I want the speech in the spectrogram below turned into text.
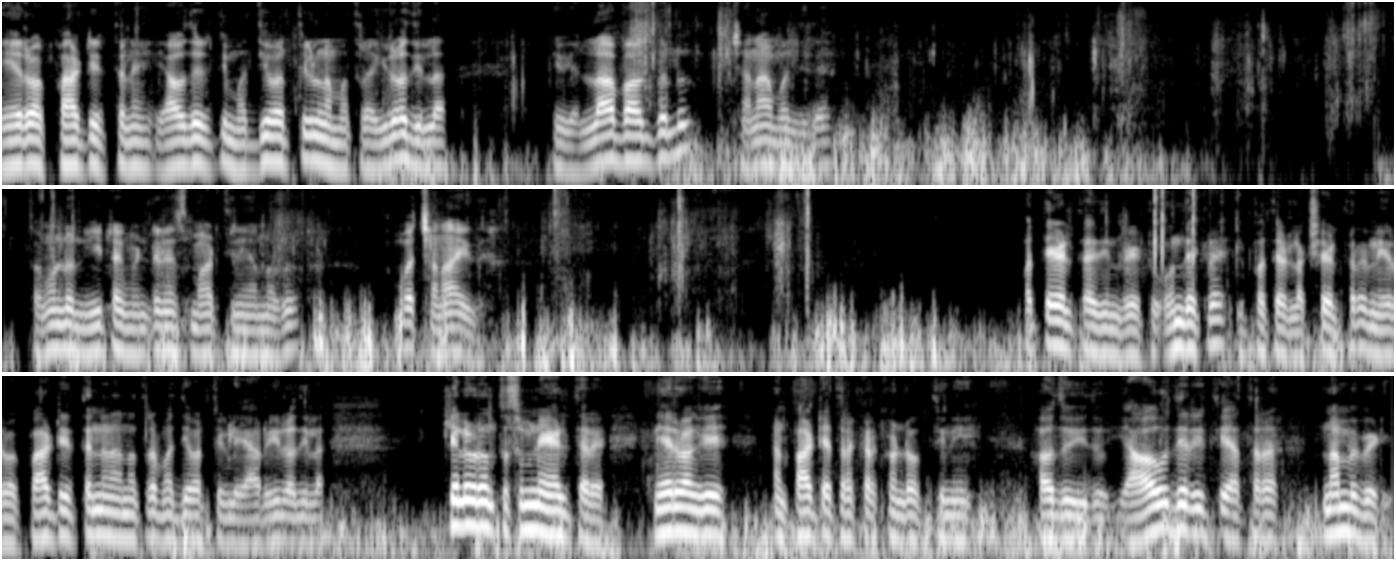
ನೇರವಾಗಿ ಪಾರ್ಟಿ ಇರ್ತಾನೆ. ಯಾವುದೇ ರೀತಿ ಮಧ್ಯವರ್ತಿಗಳು ನಮ್ಮ ಹತ್ರ ಇರೋದಿಲ್ಲ. ನೀವು ಎಲ್ಲ ಭಾಗದಲ್ಲೂ ಚೆನ್ನಾಗಿ ಬಂದಿದೆ. ತಗೊಂಡು ನೀಟಾಗಿ ಮೇಂಟೆನೆನ್ಸ್ ಮಾಡ್ತೀನಿ ಅನ್ನೋದು ತುಂಬ ಚೆನ್ನಾಗಿದೆ. ಮತ್ತೆ ಹೇಳ್ತಾ ಇದ್ದೀನಿ ರೇಟು. ಒಂದು ಎಕರೆ ಇಪ್ಪತ್ತೆರಡು ಲಕ್ಷ ಹೇಳ್ತಾರೆ. ನೇರವಾಗಿ ಪಾರ್ಟಿ ಇರ್ತಾನೆ. ನನ್ನ ಹತ್ರ ಮಧ್ಯವರ್ತಿಗಳು ಯಾರೂ ಇರೋದಿಲ್ಲ. ಕೆಲವರಂತೂ ಸುಮ್ಮನೆ ಹೇಳ್ತಾರೆ, ನೇರವಾಗಿ ನಾನು ಪಾರ್ಟಿ ಹತ್ರ ಕರ್ಕೊಂಡು ಹೋಗ್ತೀನಿ. ಅದು ಇದು. ಯಾವುದೇ ರೀತಿ ಆ ಥರ ನಂಬಬೇಡಿ.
